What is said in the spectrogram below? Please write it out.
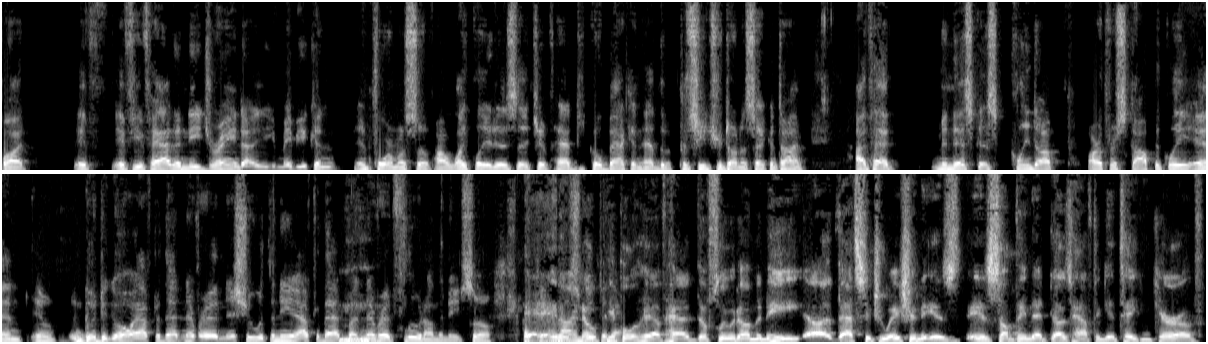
But if if you've had a knee drained, I, maybe you can inform us of how likely it is that you've had to go back and have the procedure done a second time. I've had meniscus cleaned up arthroscopically and, and, good to go after that. Never had an issue with the knee after that, but mm. never had fluid on the knee. So, I and, really I know people who have had the fluid on the knee. Uh, that situation is is something that does have to get taken care of.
